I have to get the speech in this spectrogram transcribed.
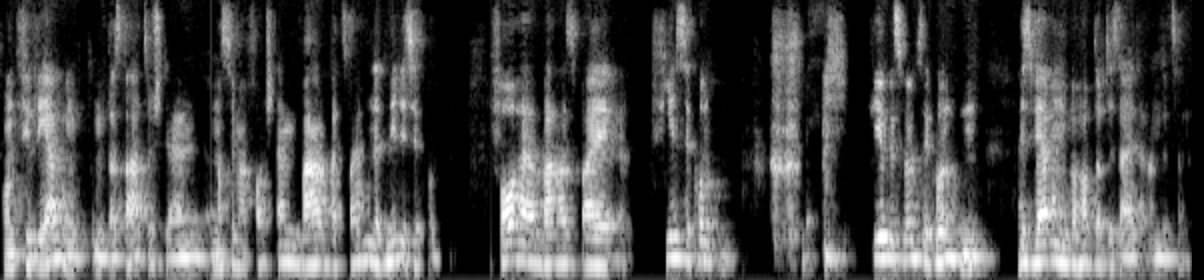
und für Werbung, um das darzustellen, muss ich mal vorstellen, war bei 200 Millisekunden. Vorher war es bei vier Sekunden, vier bis fünf Sekunden, bis Werbung überhaupt auf der Seite angezeigt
